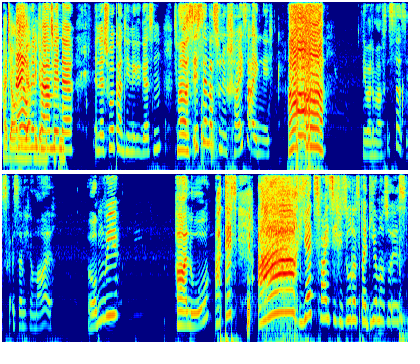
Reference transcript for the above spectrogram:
Hat ja auch Naja, sehr auf jeden Fall haben wir in der, in der Schulkantine gegessen. Sag mal, was ist denn das für eine Scheiße eigentlich? Ah! Nee, warte mal, was ist das? Das ist doch nicht normal. Irgendwie? Hallo? Ach, das. Ach, jetzt weiß ich, wieso das bei dir immer so ist.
